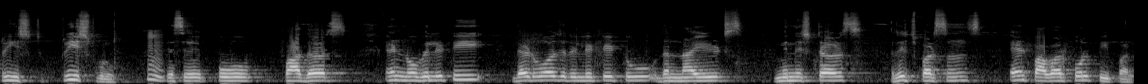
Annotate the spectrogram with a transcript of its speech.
priest priest group जैसे pope fathers and nobility that was related to the knights ministers rich persons and powerful people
